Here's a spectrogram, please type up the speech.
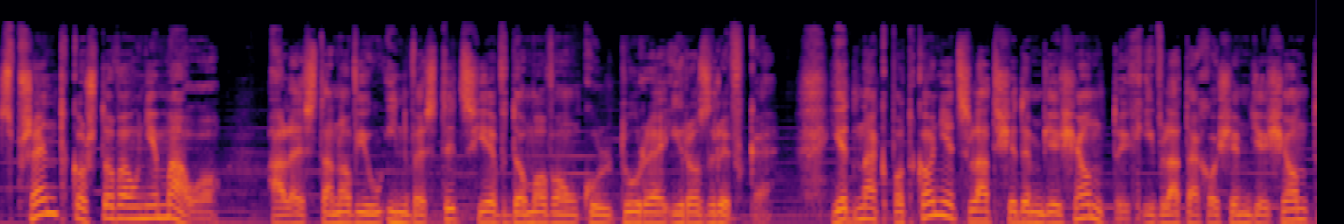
Sprzęt kosztował niemało, ale stanowił inwestycję w domową kulturę i rozrywkę. Jednak pod koniec lat 70. i w latach 80.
